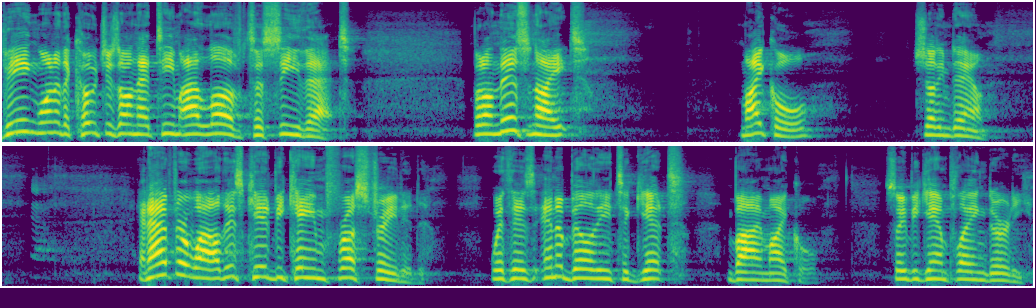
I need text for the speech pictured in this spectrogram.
Being one of the coaches on that team, I love to see that. But on this night, Michael shut him down. And after a while, this kid became frustrated with his inability to get by Michael. So he began playing dirty.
